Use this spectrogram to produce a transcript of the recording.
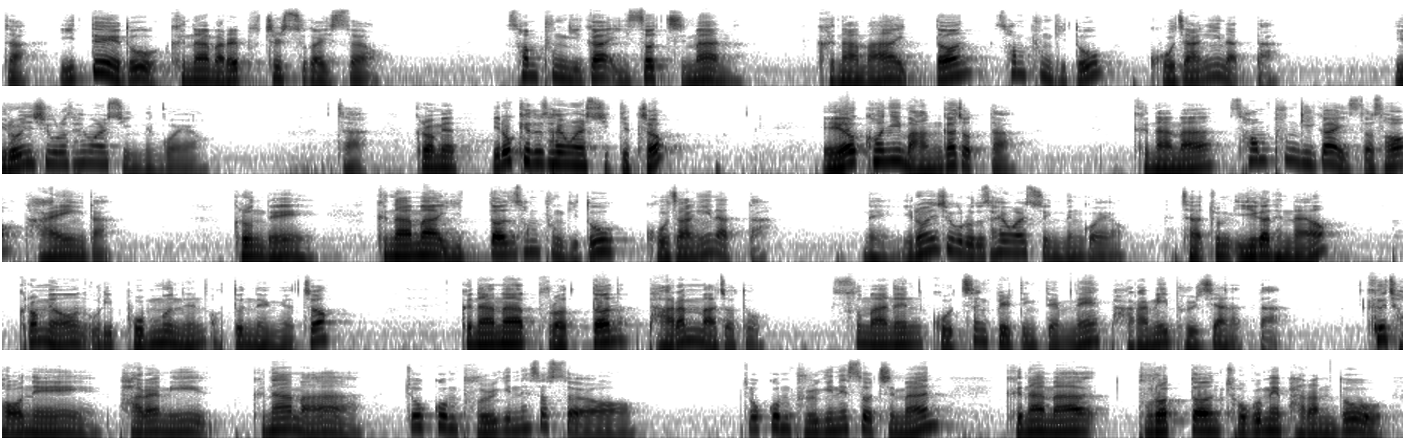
자, 이때에도 그나마를 붙일 수가 있어요. 선풍기가 있었지만 그나마 있던 선풍기도 고장이 났다. 이런 식으로 사용할 수 있는 거예요. 자, 그러면 이렇게도 사용할 수 있겠죠? 에어컨이 망가졌다. 그나마 선풍기가 있어서 다행이다. 그런데 그나마 있던 선풍기도 고장이 났다. 네, 이런 식으로도 사용할 수 있는 거예요. 자, 좀 이해가 됐나요? 그러면 우리 본문은 어떤 내용이었죠? 그나마 불었던 바람마저도 수많은 고층 빌딩 때문에 바람이 불지 않았다. 그 전에 바람이 그나마 조금 불긴 했었어요. 조금 불긴 했었지만 그나마 불었던 조금의 바람도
